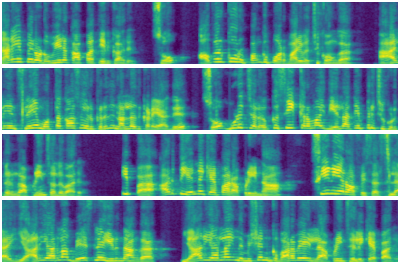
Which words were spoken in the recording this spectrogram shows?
நிறைய பேரோட உயிரை காப்பாத்திருக்காரு சோ அவருக்கும் ஒரு பங்கு போற மாதிரி வச்சுக்கோங்க. ஆலியன்ஸ்லயே மொத்த காசும் இருக்கிறது நல்லது கிடையாது. சோ முடிஞ்ச அளவுக்கு சீக்கிரமா இது எல்லாத்தையும் பிரிச்சு கொடுத்துருங்க அப்படின்னு சொல்லுவாரு. இப்ப அடுத்து என்ன கேட்பாரு அப்படின்னா சீனியர் ஆபீசர்ஸ்ல யார் யாரெல்லாம் பேஸ்ல இருந்தாங்க? யார் யாரெல்லாம் இந்த மிஷனுக்கு வரவே இல்லை அப்படின்னு சொல்லி கேட்பாரு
